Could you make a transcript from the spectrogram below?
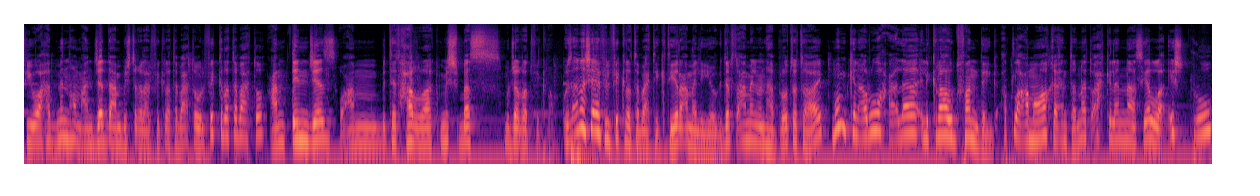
في واحد منهم عن جد عم بيشتغل على الفكرة تبعته والفكرة تبعته عم تنجز وعم بتتحرك مش بس مجرد فكرة. وإذا أنا شايف الفكرة تبعتي كتير عملية وقدرت أعمل منها prototype ممكن أروح على ال crowd funding أطلع على مواقع إنترنت وأحكي للناس يلا اشتروا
